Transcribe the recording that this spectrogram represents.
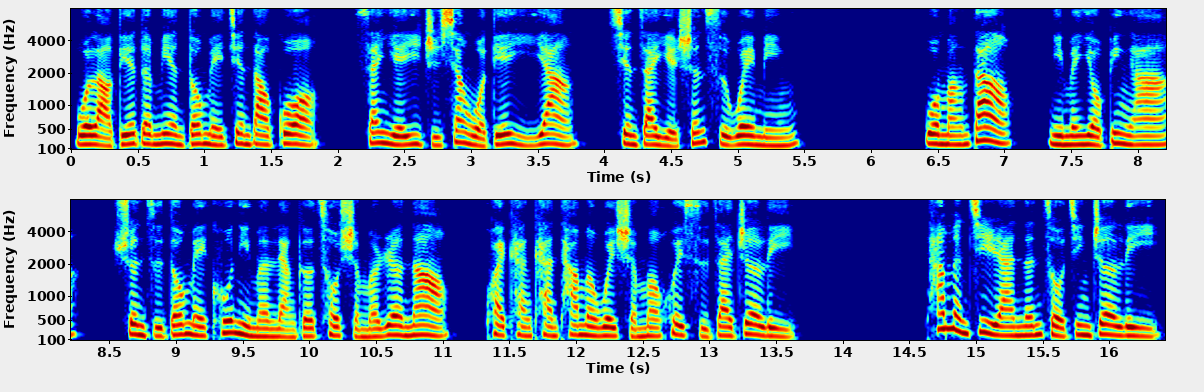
我老爹的面都没见到过。三爷一直像我爹一样，现在也生死未明。”我忙道：“你们有病啊！顺子都没哭，你们两个凑什么热闹？快看看他们为什么会死在这里。他们既然能走进这里，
